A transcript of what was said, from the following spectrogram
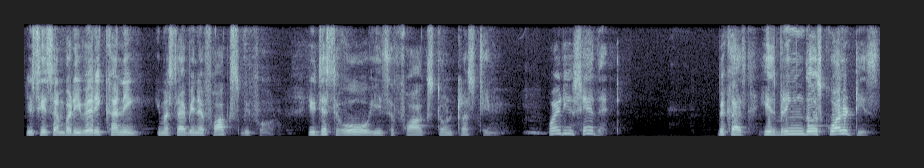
You see somebody very cunning, he must have been a fox before. You just say, oh, he's a fox, don't trust him. Why do you say that? Because he's bringing those qualities,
